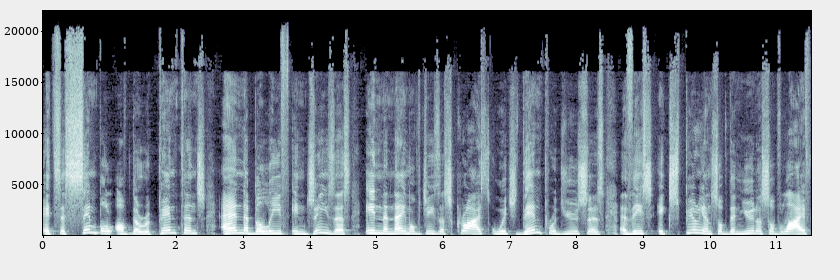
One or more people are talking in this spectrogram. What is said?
it's a symbol of the repentance and the belief in Jesus in the name of Jesus Christ, which then produces this experience of the newness of life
